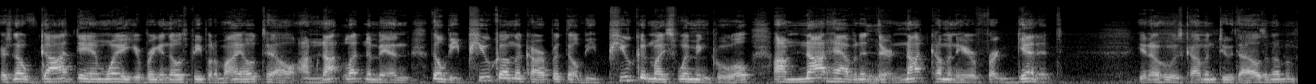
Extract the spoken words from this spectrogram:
there's no goddamn way you're bringing those people to my hotel. I'm not letting them in. There'll be puke on the carpet. There'll be puke in my swimming pool. I'm not having it. They're not coming here. Forget it. You know who was coming? 2,000 of them?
